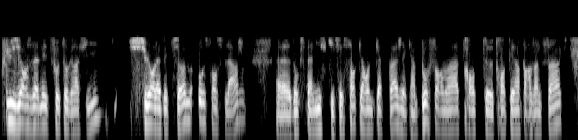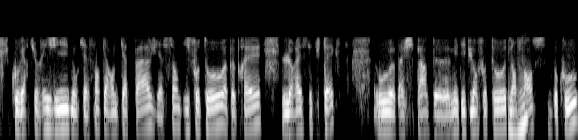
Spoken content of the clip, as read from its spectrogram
plusieurs années de photographie sur la baie de Somme au sens large. Euh, donc c'est un livre qui fait 144 pages avec un beau format 30 euh, 31 par 25 couverture rigide, donc il y a 144 pages, il y a 110 photos à peu près. Le reste c'est du texte où euh, bah, j'y parle de mes débuts en photo, de Mhm. l'enfance beaucoup,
